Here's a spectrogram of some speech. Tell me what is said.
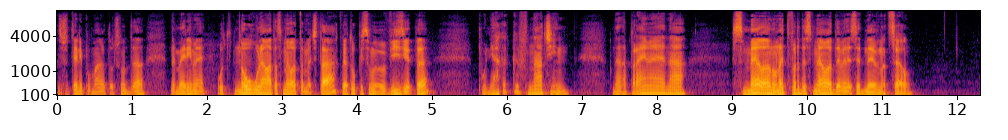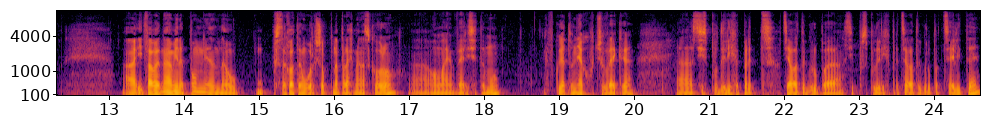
Защото тя ни помага точно да намериме от много голямата смелата мечта, която описваме във визията, по някакъв начин да направим една смела, но не твърде смела 90-дневна цел. А, и това веднага ми напомня на страхотен workshop направихме наскоро, а, онлайн версията му, в която няколко човека а, си споделиха пред цялата група, си споделиха пред цялата група целите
